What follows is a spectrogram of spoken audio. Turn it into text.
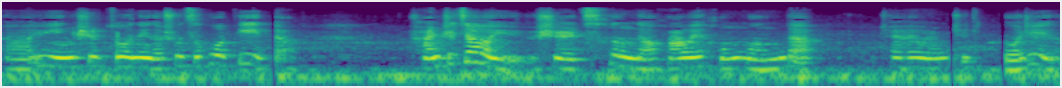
啊，运营是做那个数字货币的，传智教育是蹭的华为鸿蒙的，这还有人去博这个，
